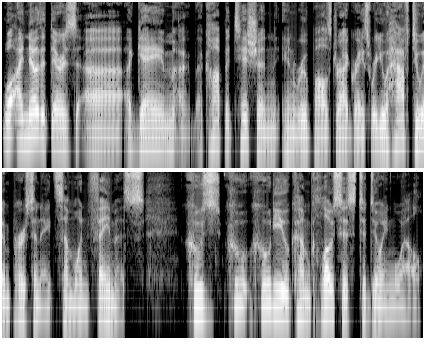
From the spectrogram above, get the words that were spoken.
Well, I know that there's uh, a game, a, a competition in RuPaul's Drag Race where you have to impersonate someone famous. Who's who? Who do you come closest to doing well?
